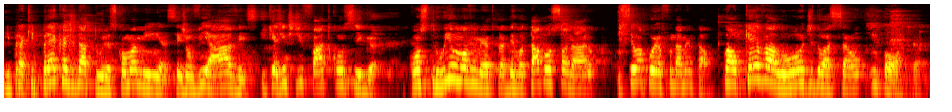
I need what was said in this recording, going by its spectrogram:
E para que pré-candidaturas como a minha sejam viáveis e que a gente de fato consiga construir um movimento para derrotar Bolsonaro, o seu apoio é fundamental. Qualquer valor de doação importa.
